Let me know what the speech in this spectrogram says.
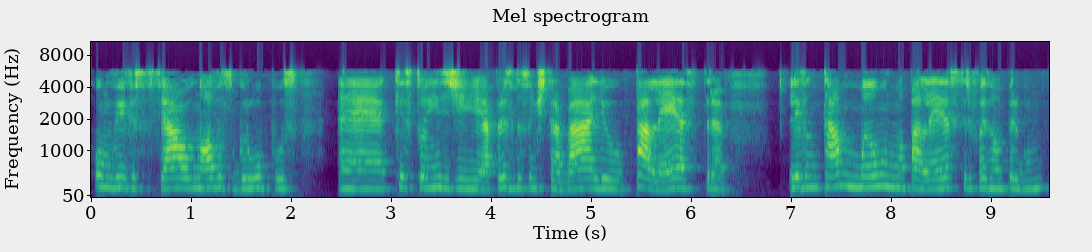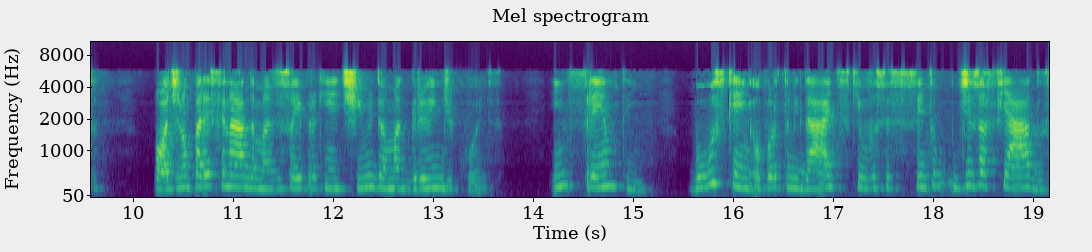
Convívio social, novos grupos, é, questões de apresentação de trabalho, palestra, levantar a mão numa palestra e fazer uma pergunta. Pode não parecer nada, mas isso aí para quem é tímido é uma grande coisa. Enfrentem, Busquem oportunidades que vocês se sintam desafiados,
